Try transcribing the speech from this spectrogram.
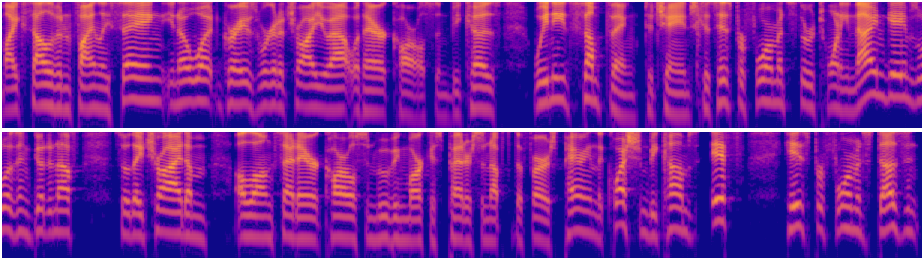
Mike Sullivan finally saying, you know what, Graves, we're going to try you out with Erik Karlsson because we need something to change because his performance through 29 games wasn't good enough. So they tried him alongside Erik Karlsson, moving Marcus Pettersson up to the first pairing. The question becomes if his performance doesn't,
